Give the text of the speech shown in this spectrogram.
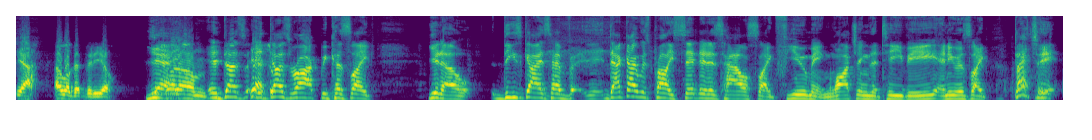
Yeah, I love that video. Yeah, But, um, it does. yeah, it so- does rock because, like, you know, these guys have. That guy was probably sitting in his house, like fuming, watching the TV, and he was like, "That's it.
